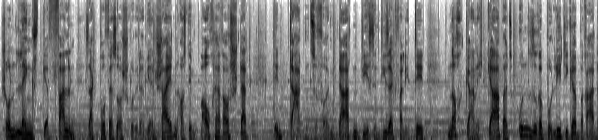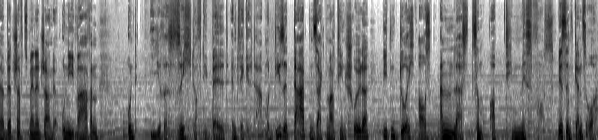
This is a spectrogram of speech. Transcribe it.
schon längst gefallen, sagt Professor Schröder. Wir entscheiden aus dem Bauch heraus, statt den Daten zu folgen. Daten, die es in dieser Qualität noch gar nicht gab, als unsere Politiker, Berater, Wirtschaftsmanager an der Uni waren und ihre Sicht auf die Welt entwickelt haben. Und diese Daten, sagt Martin Schröder, bieten durchaus Anlass zum Optimismus. Wir sind ganz ohr.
